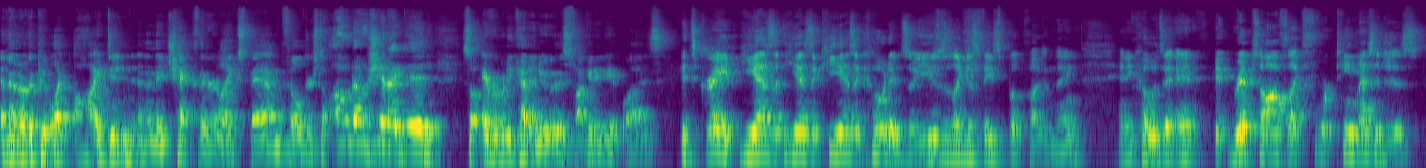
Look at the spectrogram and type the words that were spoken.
And then other people like, "Oh, I didn't." And then they check their like spam filter stuff. Oh no, shit, I did. So everybody kind of knew who this fucking idiot was. It's great. He has it. He has it. He has it coded. So he uses like his Facebook fucking thing, and he codes it, and it, it rips off like 14 messages,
